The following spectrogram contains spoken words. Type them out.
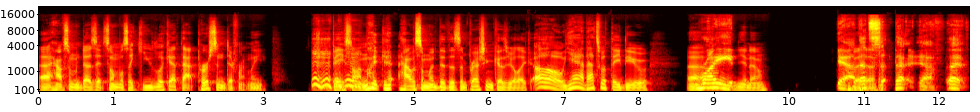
uh, how someone does it, it's almost like you look at that person differently based on like how someone did this impression because you're like, oh yeah, that's what they do, Um, Right. You know, yeah But, uh, that's that yeah that,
